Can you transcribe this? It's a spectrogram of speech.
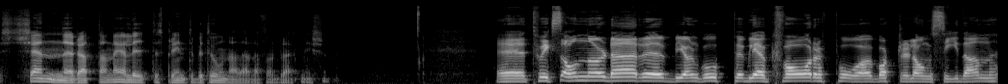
känner att han är lite sprinterbetonad i alla fall, Black Mission. Eh, Twix Honor där, eh, Björn Goop blev kvar på bortre långsidan.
